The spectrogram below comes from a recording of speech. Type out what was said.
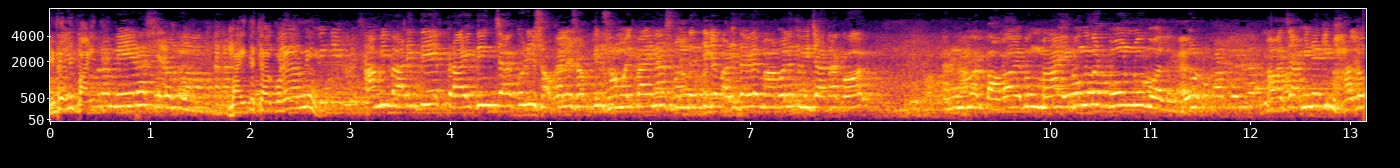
দিদি আমি বাড়িতে প্রায় দিন চা করি সকালে সব দিন সময় পাই না। সন্ধ্যের দিকে বাড়ি থাকলে মা বলে তুই চাটা কর। কারণ আমার বাবা এবং মা এবং আমার বোনও বলে যে আমি নাকি ভালো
